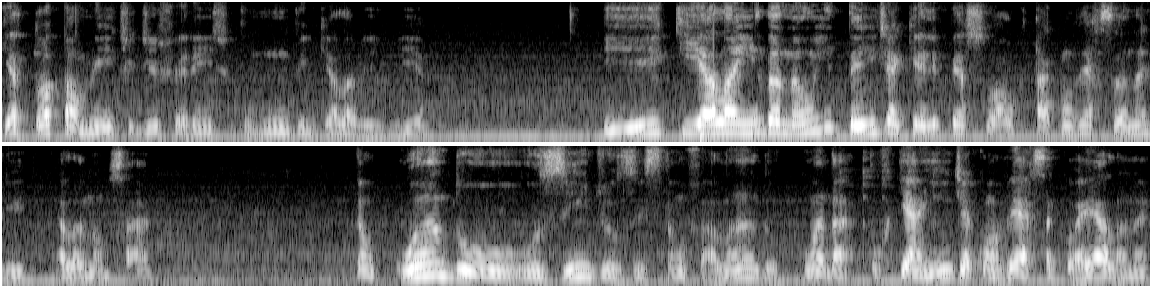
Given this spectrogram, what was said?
que é totalmente diferente do mundo em que ela vivia e que ela ainda não entende aquele pessoal que está conversando ali. Ela não sabe. Então, quando os índios estão falando, quando a, porque a Índia conversa com ela, né?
